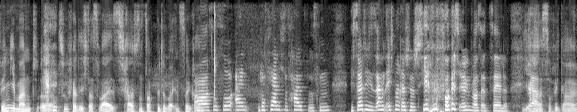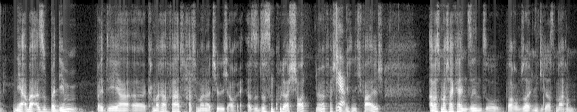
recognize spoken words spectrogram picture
Wenn jemand äh, zufällig das weiß, schreibt es uns doch bitte bei Instagram. Oh, es ist so ein gefährliches Halbwissen. Ich sollte die Sachen echt mal recherchieren, bevor ich irgendwas erzähle. Ja, ja. ist doch egal. Nee, aber also bei dem, bei der äh, Kamerafahrt hatte man natürlich auch, also das ist ein cooler Shot, ne? Versteht ja. mich nicht falsch. Aber es macht ja keinen Sinn so. Warum sollten die das machen?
